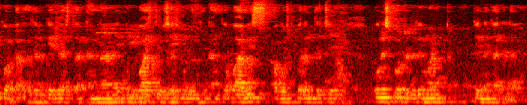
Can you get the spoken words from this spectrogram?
कोर्टात हजर केले असता त्यांना एकूण पाच दिवसाची दिनांक बावीस ऑगस्टपर्यंतचे पोलीस कोठडी रिमांड देण्यात आलेला आहे.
